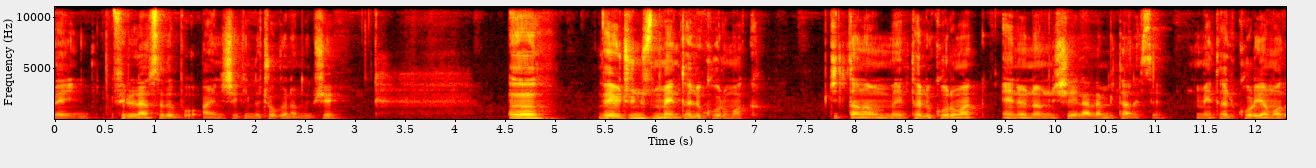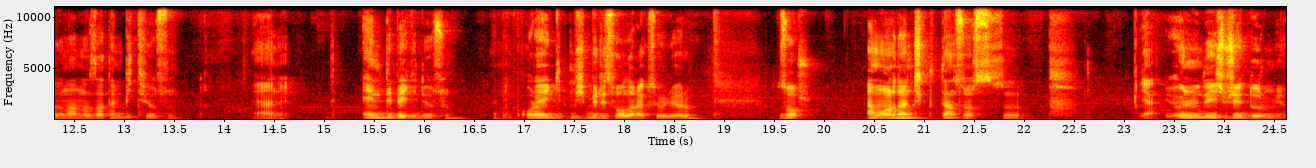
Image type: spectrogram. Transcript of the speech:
ve freelance'de de bu aynı şekilde çok önemli bir şey. Ee, ve üçüncüsü mentali korumak. Cidden ama mentali korumak en önemli şeylerden bir tanesi. Mentali koruyamadığın anda zaten bitiyorsun. Yani en dibe gidiyorsun. Yani oraya gitmiş birisi olarak söylüyorum. Zor. Ama oradan çıktıktan sonrası püf, yani önünde hiçbir şey durmuyor.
